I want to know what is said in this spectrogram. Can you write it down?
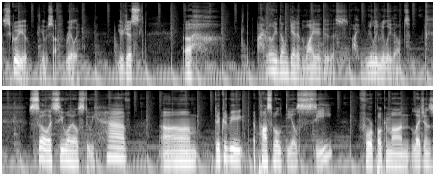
screw you, Ubisoft. Really. You just, uh, I really don't get it why they do this. I really, really don't. So let's see what else do we have. Um, there could be a possible DLC for Pokemon Legends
